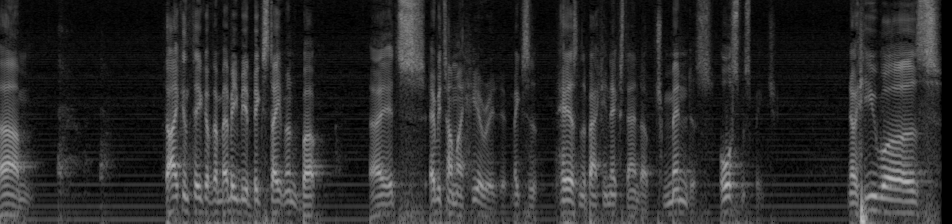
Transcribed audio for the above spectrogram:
um, I can think of them, maybe a big statement, but uh, it's, every time I hear it, it makes the hairs in the back of your neck stand up. Tremendous, awesome speech. You know, he was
